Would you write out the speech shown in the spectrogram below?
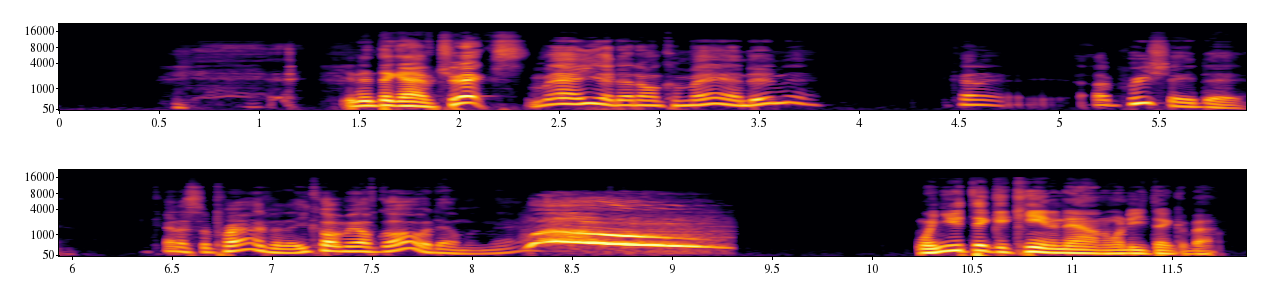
you didn't think I have tricks, man? You had that on command, didn't it? Kind of. I appreciate that. Kind of surprised me. That. You caught me off guard with that one, man. Woo! When you think of Keenan Allen, what do you think about?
